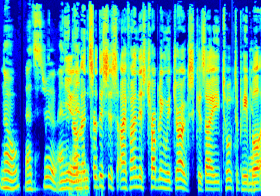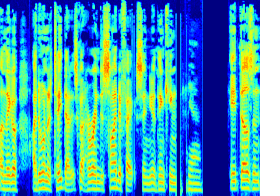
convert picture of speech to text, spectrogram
No, that's true. And, you know. and And so this is I find this troubling with drugs because I talk to people and they go, I don't want to take that. It's got horrendous side effects, and you're thinking yeah, it doesn't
